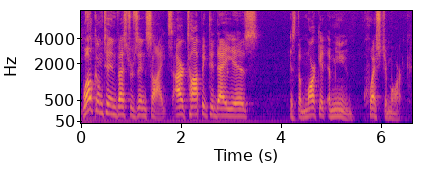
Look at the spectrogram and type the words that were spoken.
Welcome to Investors Insights. Our topic today is is the market immune? Question mark.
